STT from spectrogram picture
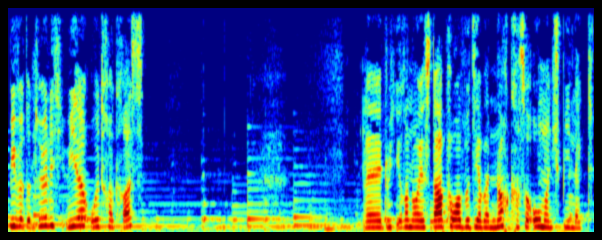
B wird natürlich wieder ultra krass. Äh, durch ihre neue Star Power wird sie aber noch krasser. Oh, mein Spiel leckt.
